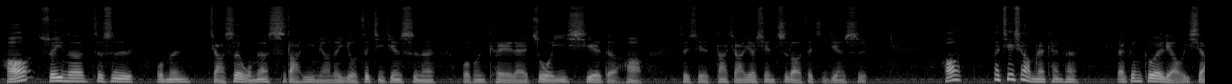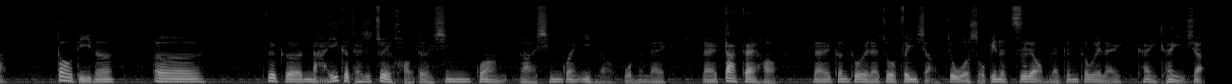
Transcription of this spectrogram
好，所以呢，这是我们假设我们要试打疫苗呢，有这几件事呢。我们可以来做一些的哈，这些大家要先知道这几件事。好，那接下来我们来看看，来跟各位聊一下，到底呢，呃，这个哪一个才是最好的新冠啊新冠疫苗？我们来来大概哈，来跟各位来做分享。就我手边的资料，我们来跟各位来看一看一下。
